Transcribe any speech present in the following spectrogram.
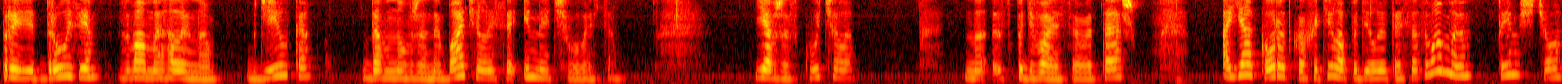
Привіт, друзі! З вами Галина Бджілка. Давно вже не бачилися і не чулися. Я вже скучила. Сподіваюся, ви теж. А я коротко хотіла поділитися з вами тим, що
